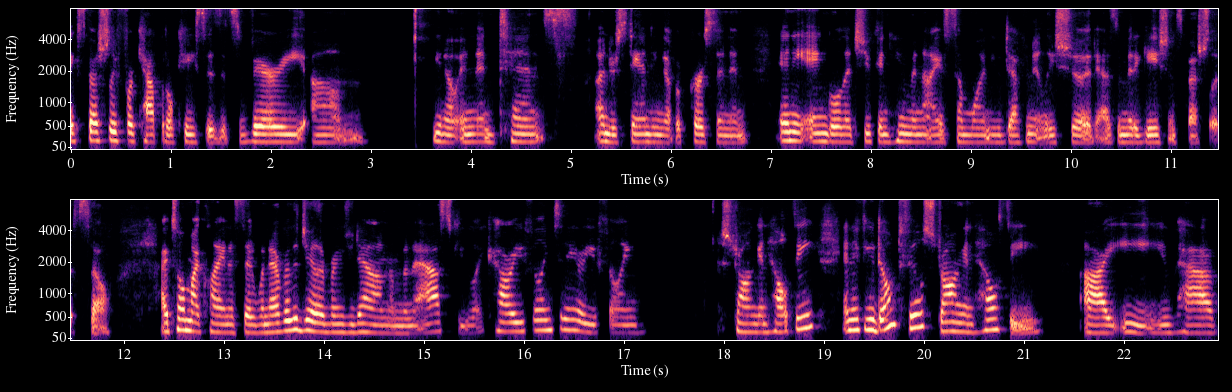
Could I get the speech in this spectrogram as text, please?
especially for capital cases. It's very, um, you know, an intense understanding of a person and any angle that you can humanize someone you definitely should as a mitigation specialist. So i told my client i said whenever the jailer brings you down i'm going to ask you like how are you feeling today? Are you feeling strong and healthy? And if you don't feel strong and healthy i.e you have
